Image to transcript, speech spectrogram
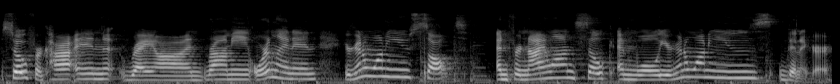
So for cotton, rayon, ramie, or linen, you're gonna wanna use salt, and for nylon, silk, and wool, you're gonna wanna use vinegar.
